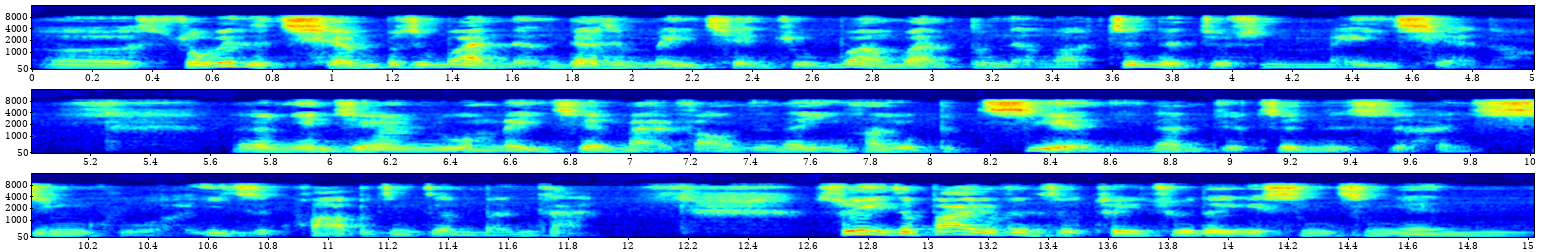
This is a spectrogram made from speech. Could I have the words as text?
呃，所谓的钱不是万能，但是没钱却万万不能啊，真的就是没钱啊。呃，年轻人如果没钱买房子，那银行又不借你，那你就真的是很辛苦啊，一直跨不进这门槛。所以这八月份所推出的一个新青年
